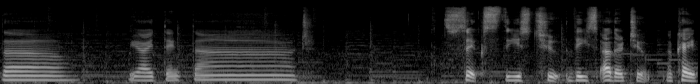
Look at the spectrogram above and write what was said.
the, yeah, I think that six these two these other two okay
